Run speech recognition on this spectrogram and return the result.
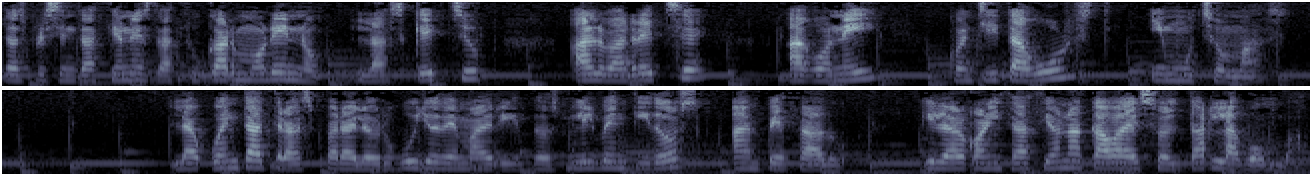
las presentaciones de Azúcar Moreno, Las Ketchup, Alba Reche, Agoney, Conchita Wurst y mucho más. La cuenta atrás para el Orgullo de Madrid 2022 ha empezado y la organización acaba de soltar la bomba.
